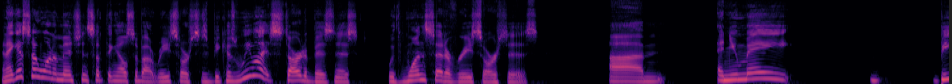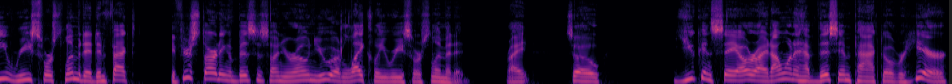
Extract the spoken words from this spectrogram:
And I guess I want to mention something else about resources because we might start a business with one set of resources, um, and you may be resource limited. In fact, if you're starting a business on your own, you are likely resource limited, right? So you can say, all right, I want to have this impact over here,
